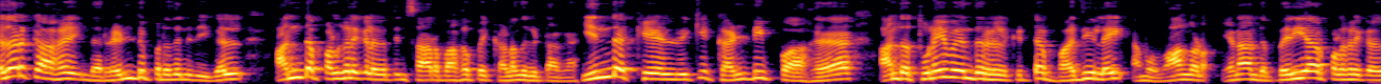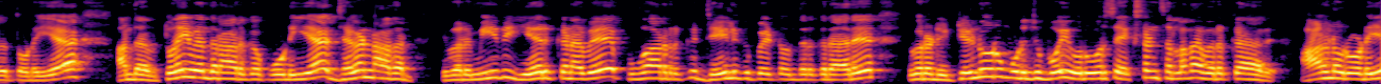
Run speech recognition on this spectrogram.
எதற்காக இந்த ரெண்டு பிரதிநிதிகள் அந்த பல்கலைக்கழகத்தின் சார்பாக போய் கலந்துக்கிட்டாங்க இந்த கேள்விக்கு கண்டிப்பாக அந்த துணைவேந்தர்கள் கிட்ட பதிலை நம்ம வாங்கணும். ஏன்னா அந்த பெரியார் பல்கலைக்கழகத்துடைய அந்த துணைவேந்தராக இருக்கக்கூடிய ஜெகநாதன் இவர் மீது ஏற்கனவே புகார் இருக்கு ஜெயிலுக்கு போயிட்டு வந்திருக்கிறாரு. இவருடைய டெனூர் முடிஞ்சு போய் ஒரு வருஷம் எக்ஸ்டென்ஷன்ல தான் இவர் இருக்காரு. ஆளுநருடைய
